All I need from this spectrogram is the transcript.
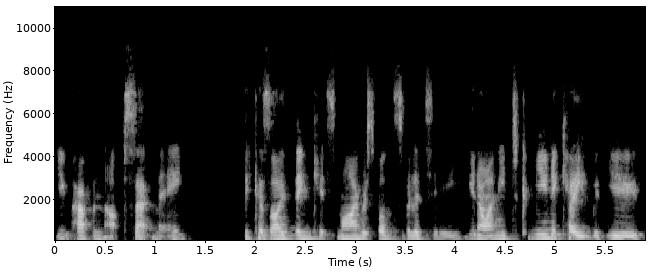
you haven't upset me because I think it's my responsibility. You know, I need to communicate with you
